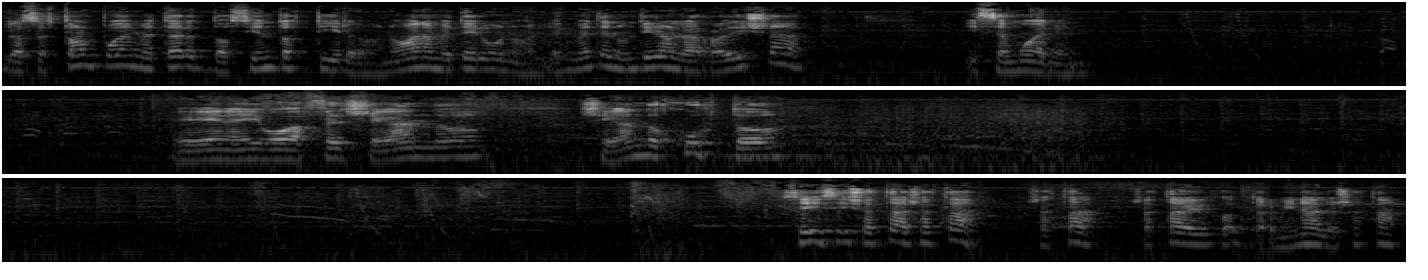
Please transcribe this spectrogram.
Los Storm pueden meter 200 tiros, no van a meter uno. Les meten un tiro en la rodilla y se mueren. Bien, ahí Boba Fett llegando. Llegando justo. Sí, sí, ya está, ya está. Ya está, ya está, viejo. Terminalo, ya está.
